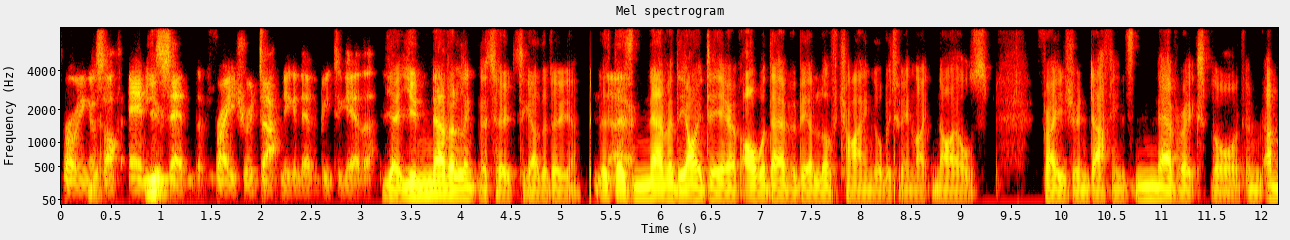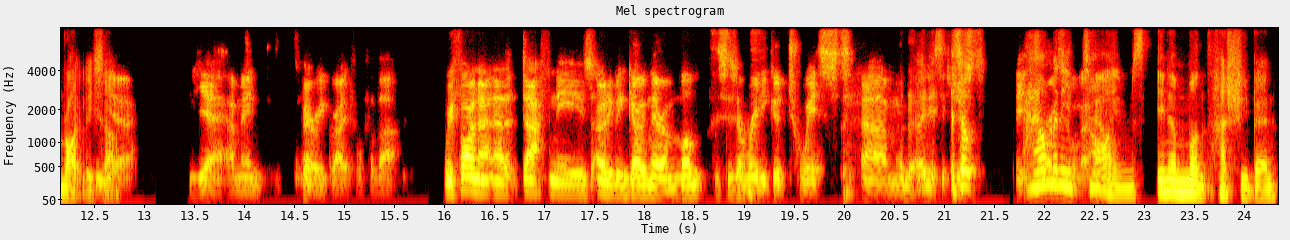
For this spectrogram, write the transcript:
throwing us off any You- scent that Frasier and Daphne could ever be together. Yeah, you never link the two together, do you? There's, there's never the idea of, oh, would there ever be a love triangle between like Niles, Frasier, and Daphne? It's never explored, and, and rightly so. Yeah, yeah. I mean, very grateful for that. We find out now that Daphne's only been going there a month. This is a really good twist. Um, it So, just- it How many it all to hell. times in a month has she been?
